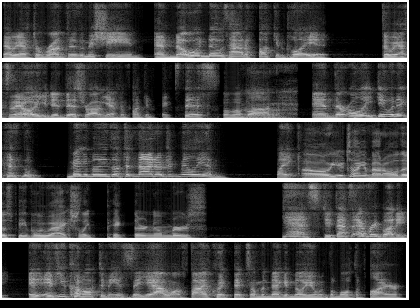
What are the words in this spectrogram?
That we have to run through the machine and no one knows how to fucking play it. So we have to say, oh, you did this wrong. You have to fucking fix this, blah, blah, blah and they're only doing it because the Mega Millions up to 900 million. Like, Oh, you're talking about all those people who actually pick their numbers? Yes, dude, that's everybody. If you come up to me and say, "Yeah, I want five quick picks on the Mega Million with the multiplier,"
